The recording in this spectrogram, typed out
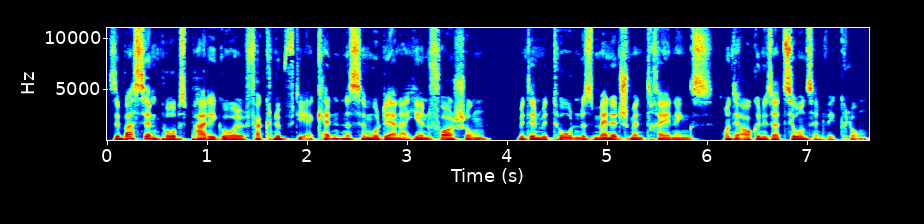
Sebastian Probst-Padigol verknüpft die Erkenntnisse moderner Hirnforschung mit den Methoden des Management-Trainings und der Organisationsentwicklung.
